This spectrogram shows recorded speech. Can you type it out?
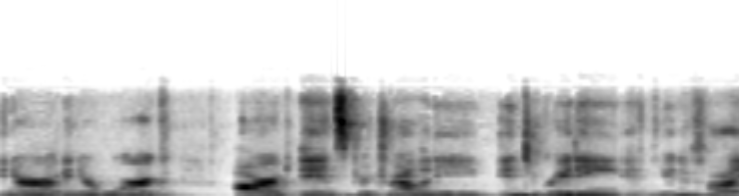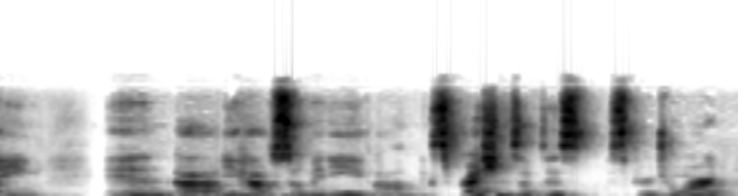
in your in your work art and spirituality integrating and unifying and uh, you have so many um, expressions of this spiritual art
